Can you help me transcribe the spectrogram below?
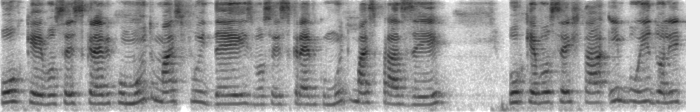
porque você escreve com muito mais fluidez, você escreve com muito mais prazer, porque você está imbuído ali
